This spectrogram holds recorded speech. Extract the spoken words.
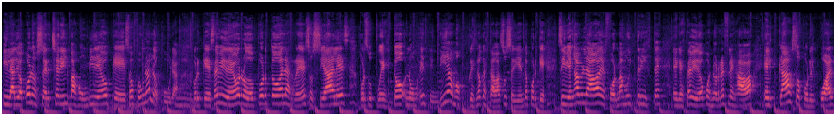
y la dio a conocer Cheryl bajo un video que eso fue una locura, Mm. porque ese video rodó por todas las redes sociales, por supuesto no entendíamos qué es lo que estaba sucediendo porque si bien hablaba de forma muy triste en este video, pues no reflejaba el caso por el cual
